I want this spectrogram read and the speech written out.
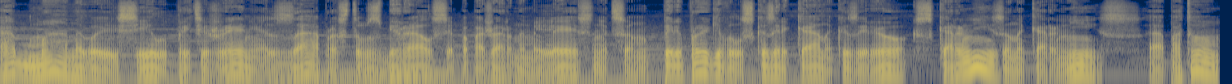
обманывая силу притяжения, запросто взбирался по пожарным лестницам, перепрыгивал с козырька на козырек, с карниза на карниз, а потом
